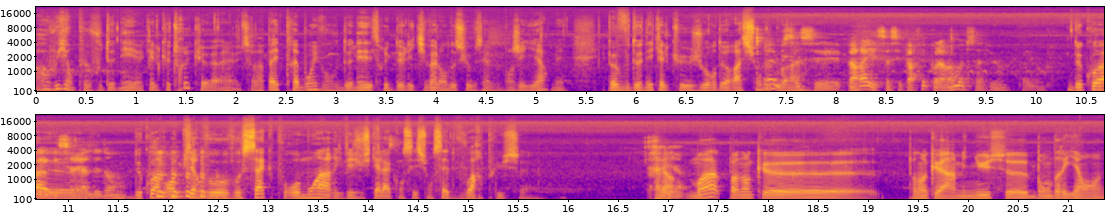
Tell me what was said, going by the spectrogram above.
Oh oui, on peut vous donner euh, quelques trucs. euh, Ça va pas être très bon, ils vont vous donner des trucs de l'équivalent de ce que vous avez mangé hier, mais ils peuvent vous donner quelques jours de ration de mais ça c'est pareil, ça c'est parfait pour la marmotte, ça, tu vois, par exemple. de quoi, Avec des euh, céréales dedans. de quoi remplir vos, vos sacs pour au moins arriver jusqu'à la concession 7, voire plus. Très Alors, bien. moi, pendant que pendant que Arminius euh, Bondrian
